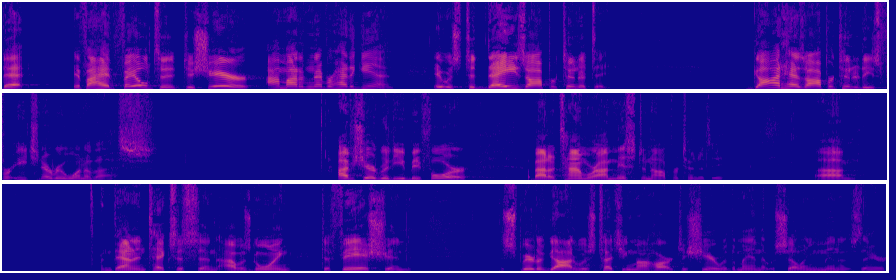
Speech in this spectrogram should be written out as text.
that if I had failed to, to share, I might have never had again. It was today's opportunity. God has opportunities for each and every one of us. I've shared with you before about a time where I missed an opportunity. Um, down in Texas, and I was going to fish, and the Spirit of God was touching my heart to share with the man that was selling the minnows there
